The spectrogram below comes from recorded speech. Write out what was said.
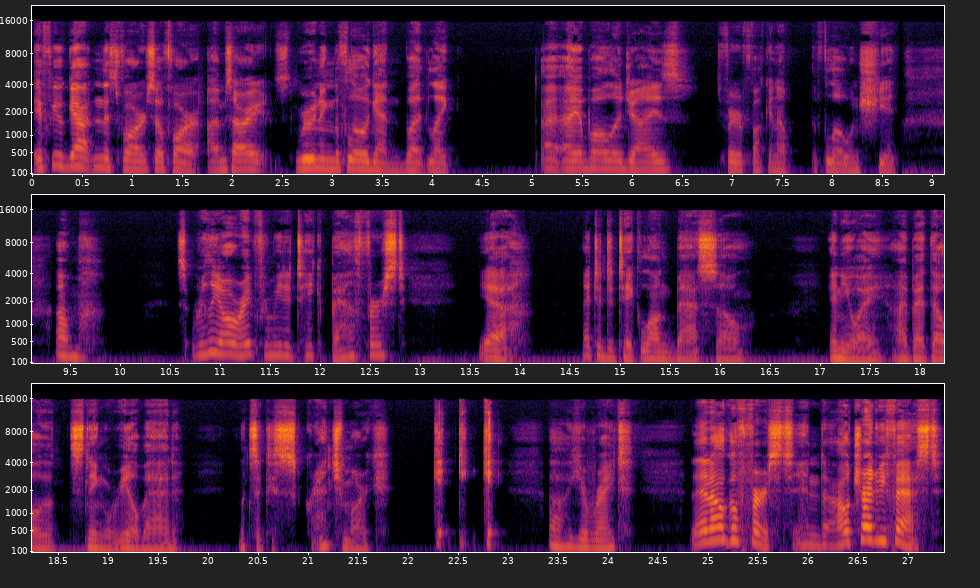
if you've gotten this far so far, I'm sorry, it's ruining the flow again, but like, I, I apologize for fucking up the flow and shit. Um, is it really alright for me to take a bath first? Yeah, I tend to take long baths, so Anyway, I bet that will sting real bad. Looks like a scratch mark. Get, get, get. Oh, you're right. Then I'll go first, and I'll try to be fast.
